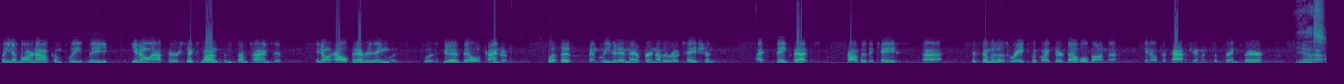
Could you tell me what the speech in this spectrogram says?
clean a barn out completely. You know, after six months, and sometimes if you know health and everything was was good, they'll kind of flip it and leave it in there for another rotation. I think that's probably the case because uh, some of those rates look like they're doubled on the you know potassium and some things there. Yes. Uh,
